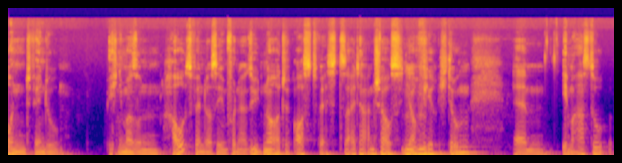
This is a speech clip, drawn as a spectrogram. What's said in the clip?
und wenn du, ich nehme mal so ein Haus, wenn du das eben von der Süd-, Nord-, Ost-, West-Seite anschaust, sind ja mhm. auch vier Richtungen, ähm, immer hast du,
